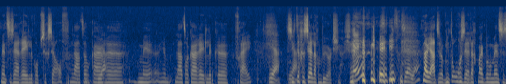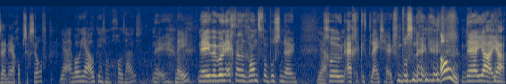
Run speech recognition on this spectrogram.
mensen zijn redelijk op zichzelf. Laten elkaar, Ja. eh, me- je laten elkaar redelijk eh, vrij. Ja. Het is niet een gezellig buurtje. Nee? Is het niet gezellig? Nou ja, het is ook niet ongezellig, maar ik bedoel, mensen zijn erg op zichzelf. Ja, en woon jij ook in zo'n groot huis? Nee. Nee? Nee, we wonen echt aan de rand van Bos en Duin. Ja. Gewoon eigenlijk het kleinste huis van Bos en Duin. Oh! nee, ja, ja.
